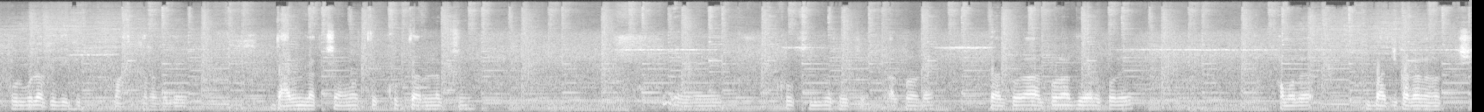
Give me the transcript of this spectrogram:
অপূর্ব লাগছে দেখে মাথা খারাপ হয়ে যাবে দারুণ লাগছে আমার তো, খুব দারুণ লাগছে। খুব সুন্দর হয়েছে আলপনাটা। তারপর আলপনা দেওয়ার পরে আমরা বাজি ফাটানো হচ্ছে।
